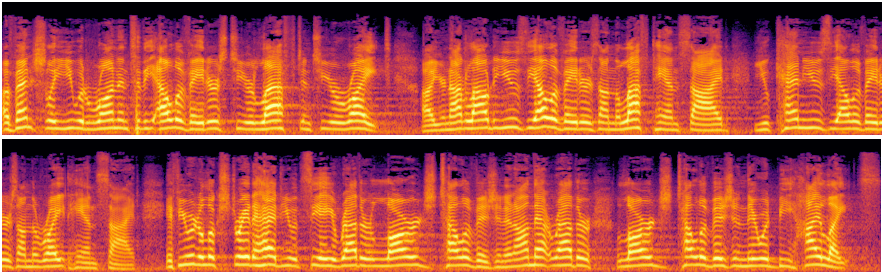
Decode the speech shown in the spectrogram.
eventually you would run into the elevators to your left and to your right. Uh, you're not allowed to use the elevators on the left hand side. You can use the elevators on the right hand side. If you were to look straight ahead, you would see a rather large television. And on that rather large television, there would be highlights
